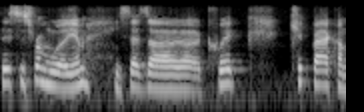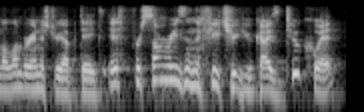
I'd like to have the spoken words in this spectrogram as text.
This is from William. He says, uh, quick kickback on the lumber industry updates. If for some reason in the future you guys do quit,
